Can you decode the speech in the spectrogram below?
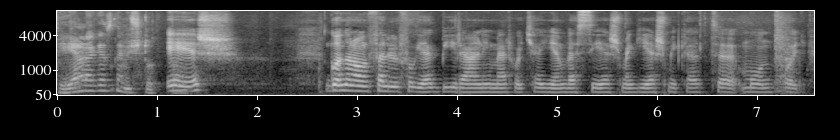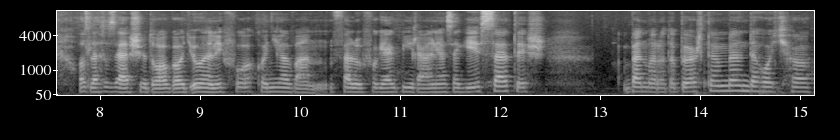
Tényleg ez nem is tudtam. És Gondolom felül fogják bírálni, mert hogyha ilyen veszélyes, meg ilyesmiket mond, hogy az lesz az első dolga, hogy ölni fog, akkor nyilván felül fogják bírálni az egészet, és benn marad a börtönben, de hogyha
